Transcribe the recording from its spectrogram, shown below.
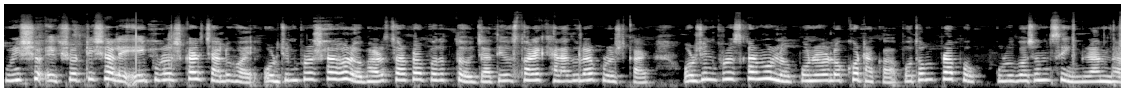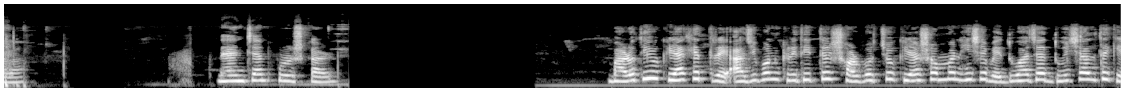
উনিশশো একষট্টি সালে এই পুরস্কার চালু হয়। অর্জুন পুরস্কার হল ভারত সরকার প্রদত্ত জাতীয় স্তরে খেলাধুলার পুরস্কার। অর্জুন পুরস্কার মূল্য পনেরো লক্ষ টাকা। প্রথম প্রাপক গুরুবচন সিং রান্ধাবা ধ্যানচাঁদ পুরস্কার। ভারতীয় ক্রীড়াক্ষেত্রে আজীবন কৃতিত্বের সর্বোচ্চ ক্রীড়া সম্মান হিসেবে দু দুই সাল থেকে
